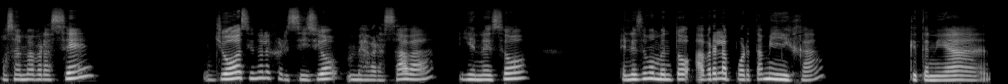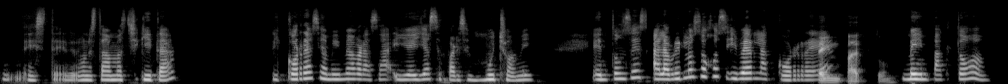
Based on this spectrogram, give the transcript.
o sea, me abracé, yo haciendo el ejercicio me abrazaba y en eso en ese momento abre la puerta a mi hija, que tenía, este, una estaba más chiquita, y corre hacia mí, me abraza y ella se parece mucho a mí. Entonces, al abrir los ojos y verla correr, Me impactó.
